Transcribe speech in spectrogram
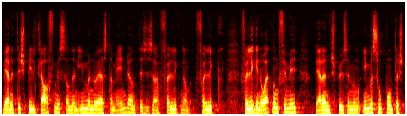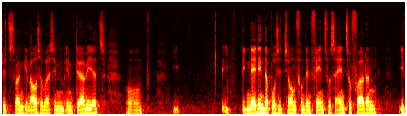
während das Spiel gelaufen ist, sondern immer nur erst am Ende und das ist auch völlig, völlig, völlig in Ordnung für mich. Während des Spiels immer super unterstützt worden, genauso war es im, im Derby jetzt und ich, ich bin nicht in der Position von den Fans was einzufordern. Ich,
